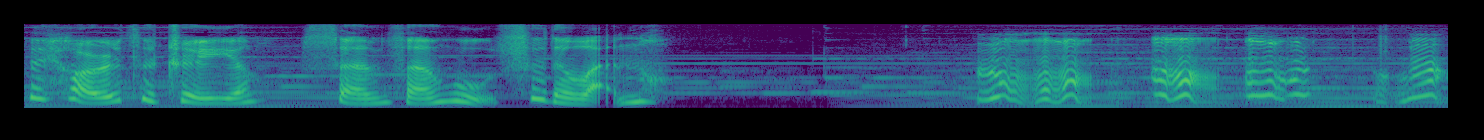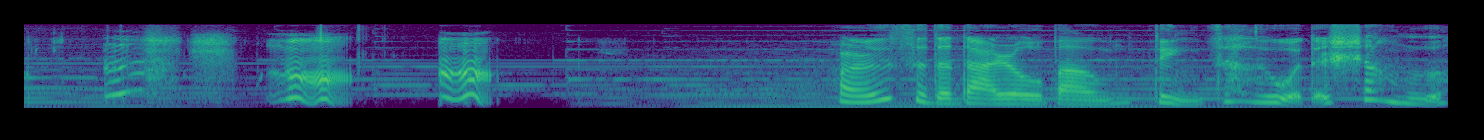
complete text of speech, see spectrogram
被儿子这样三番五次的玩弄。儿子的大肉棒顶在了我的上颚，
